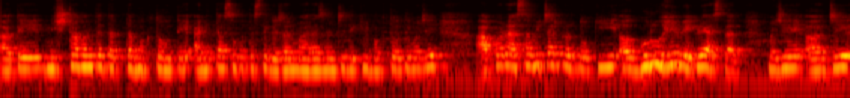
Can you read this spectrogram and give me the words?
ते निष्ठावंत दत्तभक्त होते आणि त्यासोबतच ते गजान महाराजांचे देखील भक्त होते. म्हणजे आपण असा विचार करतो की गुरु हे वेगळे असतात. म्हणजे जे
